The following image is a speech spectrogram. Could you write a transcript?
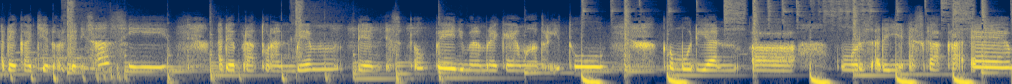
ada kajian organisasi, ada peraturan BEM dan SOP di mana mereka yang mengatur itu, kemudian uh, mengurus adanya SKKM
